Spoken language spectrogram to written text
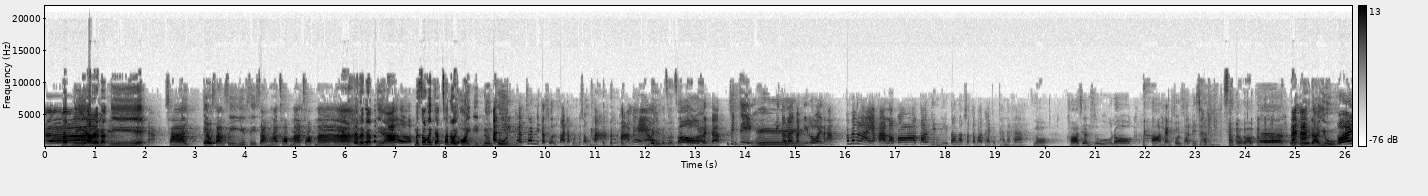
เออแบบนี้อะไรแบบนี้ ค่ะ ใช่เอลสามสี่ยี่สี่สามห้าชอบมาชอบมา อะไรแบบเนี้ยเออ มันต้องเป็นแคปชั่นอ่อยๆนิดนึงอันคุนี้ณ แคปชั่นมีแต่สวนสัตว์อะคุณผู้ชมค่ะ หมาแมวก็อยู่กับสวนสัตว์ต่อไปเเป็นแบบจริง อืม ๆ มีแต่อะไรแบบนี้เลยนะคะ ก็ไม่เป็นไรอะค่ะ เราก็ต้อนยินดีต้อนรับสัตวแพทย์ทุกท่านนะคะ เหรอ ขอเชิญสู่โลกเอ่อแห่งสวนสัตว์ดิฉัน สัตวแพทย์เอได้อไหม เออได้อยู่ เฮ้ย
